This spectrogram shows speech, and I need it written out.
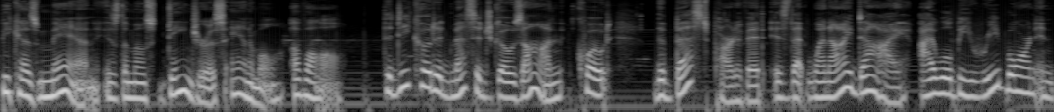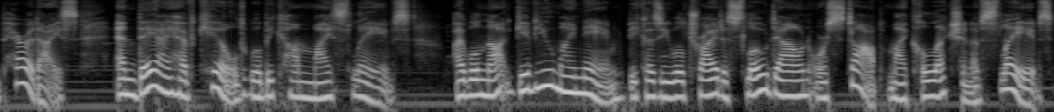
because man is the most dangerous animal of all. The decoded message goes on, quote, the best part of it is that when I die, I will be reborn in paradise, and they I have killed will become my slaves. I will not give you my name because you will try to slow down or stop my collection of slaves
